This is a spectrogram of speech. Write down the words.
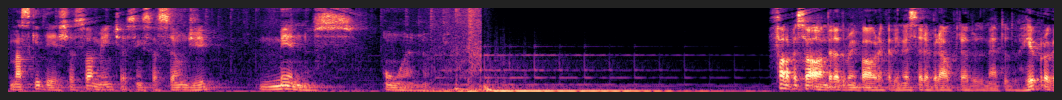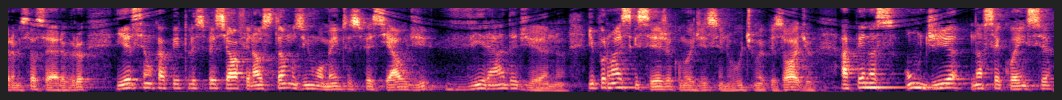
mas que deixa somente a sensação de menos um ano. Fala pessoal, André Brain Power, Academia Cerebral, criador do método Reprograme Seu Cérebro, e esse é um capítulo especial, afinal estamos em um momento especial de virada de ano. E por mais que seja, como eu disse no último episódio, apenas um dia na sequência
